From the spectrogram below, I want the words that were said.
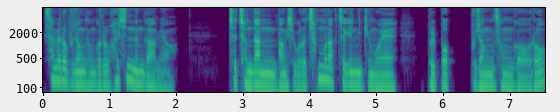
3.15 부정선거를 훨씬 능가하며 최첨단 방식으로 천문학적인 규모의 불법 부정선거로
